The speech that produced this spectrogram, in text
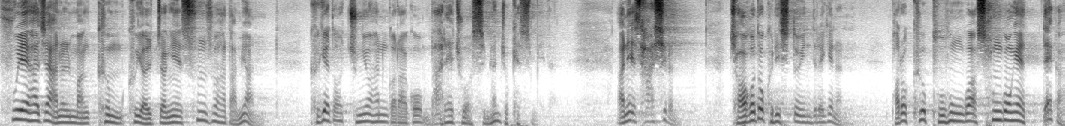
후회하지 않을 만큼 그 열정이 순수하다면 그게 더 중요한 거라고 말해 주었으면 좋겠습니다. 아니, 사실은 적어도 그리스도인들에게는 바로 그 부흥과 성공의 때가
